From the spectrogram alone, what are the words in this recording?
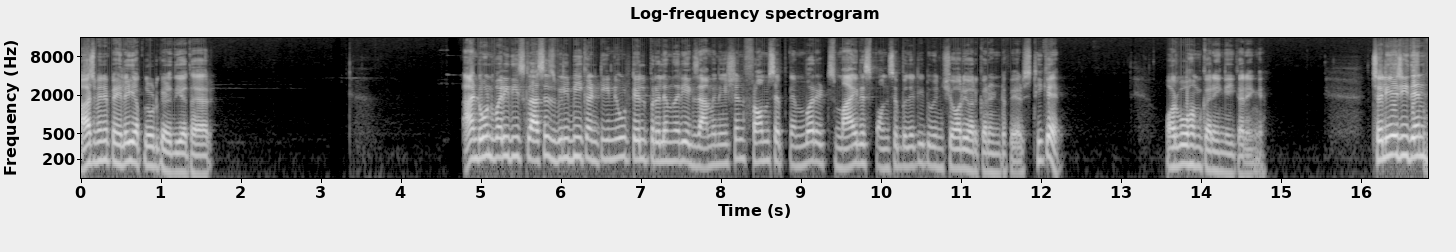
आज मैंने पहले ही अपलोड कर दिया था यार। And don't worry these classes will be continue till preliminary examination from September it's my responsibility to ensure your current affairs ठीक है? और वो हम करेंगे ही करेंगे। चलिए जी then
